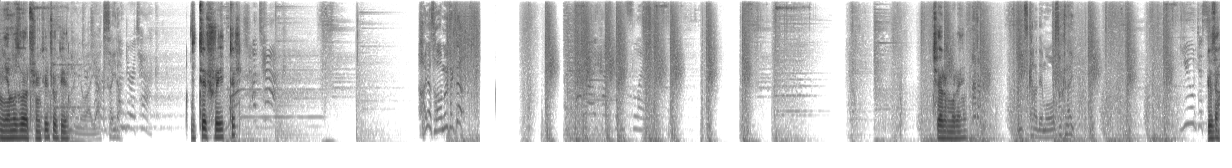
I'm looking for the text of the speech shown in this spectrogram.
Yamız var çünkü çok iyi. İttir şurayı ittir. Açıyorum burayı. Güzel.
